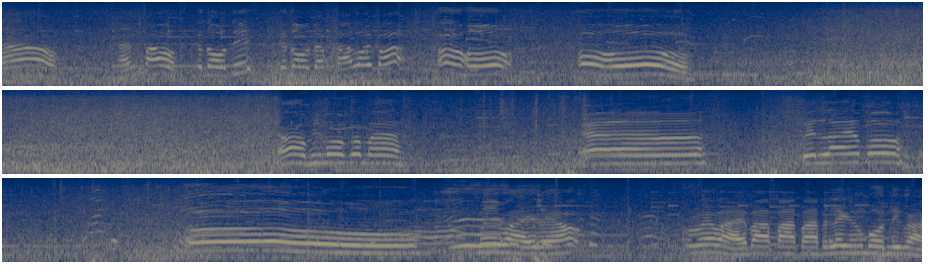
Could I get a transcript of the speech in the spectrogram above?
อ้าวอังเปากระโดดดิ กระโดดแบบขาลอยฟ้าโอ้โห โอ้โหอ้าวพี่โมก็มา เออเป็นไรอะโบโอ้ไม่ไหวแล้ว ไม่ไหวปาปาปาไปเล่นข้างบนดีกว่า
